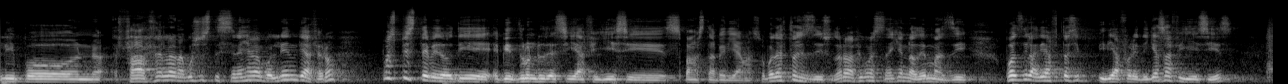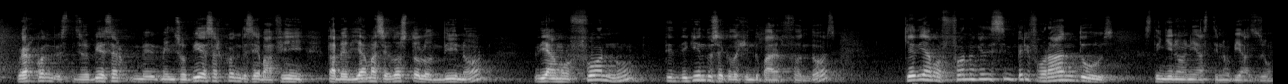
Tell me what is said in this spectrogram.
Λοιπόν, θα ήθελα να ακούσω στη συνέχεια με πολύ ενδιαφέρον πώς πιστεύετε ότι επιδρούν τούτες οι αφηγήσεις πάνω στα παιδιά μας; Οπότε αυτό θα συζητήσω τώρα, να φύγουμε στη συνέχεια να δούμε μαζί. Πώς δηλαδή αυτές οι διαφορετικές αφηγήσεις με τις οποίες έρχονται σε επαφή τα παιδιά μας εδώ στο Λονδίνο, διαμορφώνουν τη δική τους εκδοχή του παρελθόντος και διαμορφώνουν και τη συμπεριφορά τους στην κοινωνία στην οποία ζουν.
